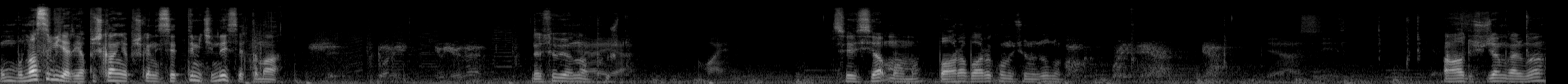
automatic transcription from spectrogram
Oğlum bu nasıl bir yer? Yapışkan yapışkan hissettim içimde hissettim ha. Ne sövüyorsun lan puş. Ses yapma ama. Bağıra bağıra konuşuyorsunuz oğlum. Aha düşeceğim galiba.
